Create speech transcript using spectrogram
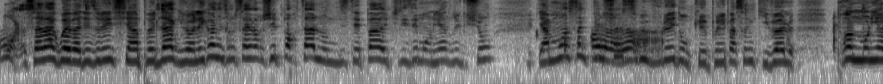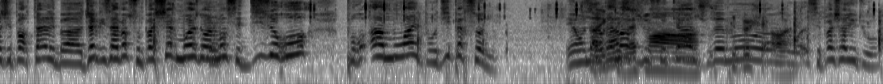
Merde Ça lag, ouais, bah désolé s'il y a un peu de lag. Les gars, on est sur le serveur G Portal, donc n'hésitez pas à utiliser mon lien d'introduction. Il y a moins 5% Oh là là. si vous voulez, donc euh, pour les personnes qui veulent prendre mon lien G Portal, et bah déjà que les serveurs sont pas chers, moi normalement c'est 10 euros pour un mois et pour 10 personnes. Et on a vrai que vraiment vachement- stockage, c'est vraiment. ouais. c'est pas cher du tout. hein.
